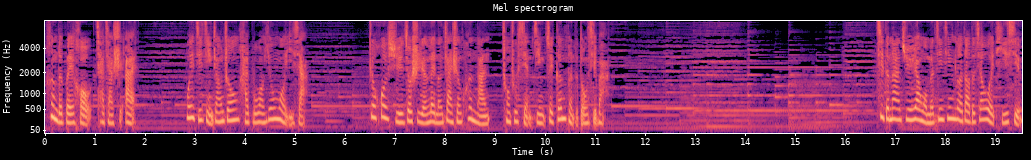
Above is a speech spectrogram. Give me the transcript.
恨的背后恰恰是爱。危急紧张中还不忘幽默一下，这或许就是人类能战胜困难、冲出险境最根本的东西吧。得那句让我们津津乐道的交尾提醒：“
